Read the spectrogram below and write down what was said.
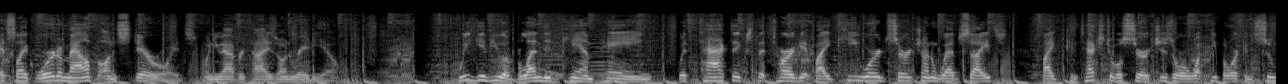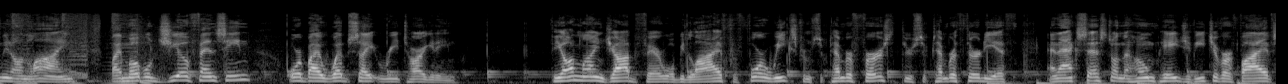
It's like word of mouth on steroids when you advertise on radio. We give you a blended campaign with tactics that target by keyword search on websites, by contextual searches or what people are consuming online, by mobile geofencing, or by website retargeting. The online job fair will be live for four weeks from September 1st through September 30th and accessed on the homepage of each of our five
